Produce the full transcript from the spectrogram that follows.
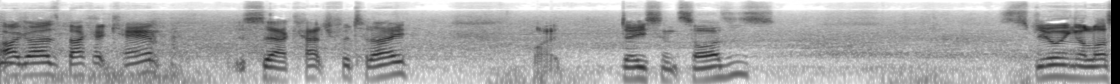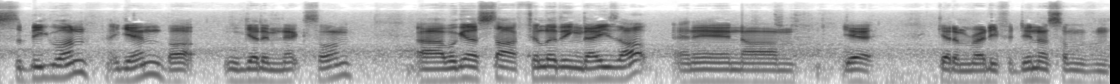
Alright guys, back at camp. This is our catch for today. Like decent sizes. Spewing, I lost the big one again, but we'll get him next time. Uh, we're gonna start filleting these up and then, um, yeah, get them ready for dinner, some of them.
